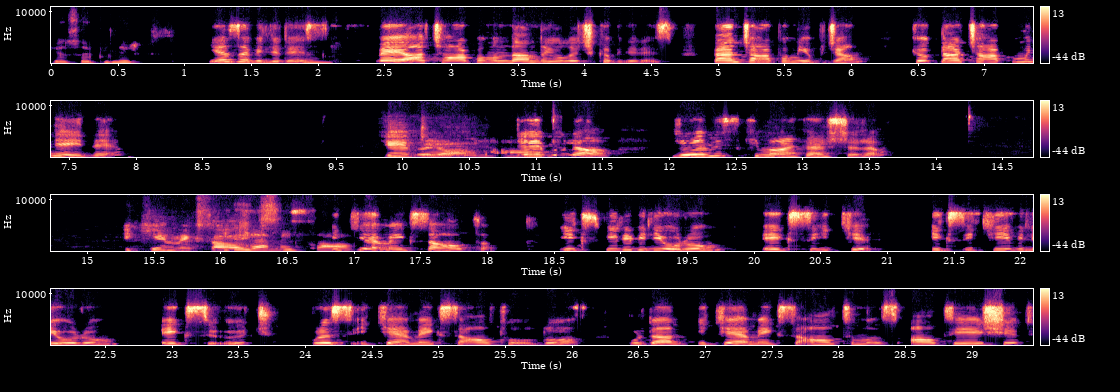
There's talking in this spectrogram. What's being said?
Yazabiliriz. Yazabiliriz Evet. veya çarpımından da yola çıkabiliriz. Ben çarpım yapacağım. Kökler çarpımı neydi? C C bölü A. C bölü A. C'miz kim arkadaşlarım? 2 m eksi 2 6. M eksi 6. 2m eksi 6. x1'i biliyorum. Eksi 2. x2'yi biliyorum. Eksi 3. Burası 2m eksi 6 oldu. Buradan 2m eksi 6'mız 6'ya eşit.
